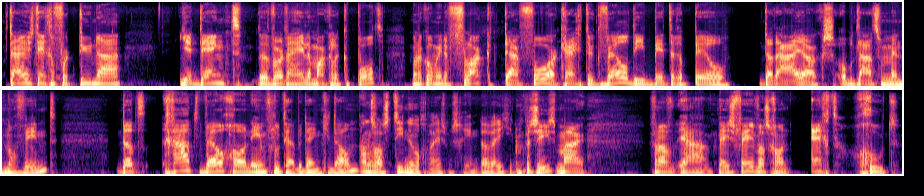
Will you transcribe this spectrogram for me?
thuis tegen Fortuna. Je denkt, dat wordt een hele makkelijke pot. Maar dan kom je er vlak daarvoor. Krijg je natuurlijk wel die bittere pil... dat Ajax op het laatste moment nog wint. Dat gaat wel gewoon invloed hebben, denk je dan. Anders was het 10-0 geweest misschien, dat weet je niet. Precies, maar vanaf ja, PSV was gewoon echt goed.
